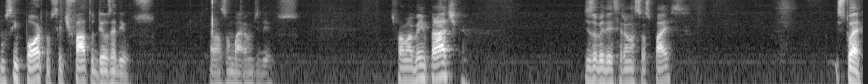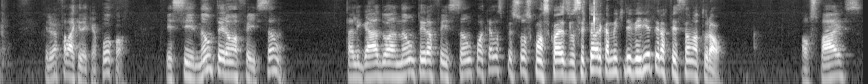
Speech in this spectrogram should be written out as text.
não se importam se de fato Deus é Deus. Elas zombarão de Deus. De forma bem prática, desobedecerão a seus pais. Isto é, ele vai falar aqui daqui a pouco, ó, esse não terão afeição está ligado a não ter afeição com aquelas pessoas com as quais você teoricamente deveria ter afeição natural. Aos pais,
